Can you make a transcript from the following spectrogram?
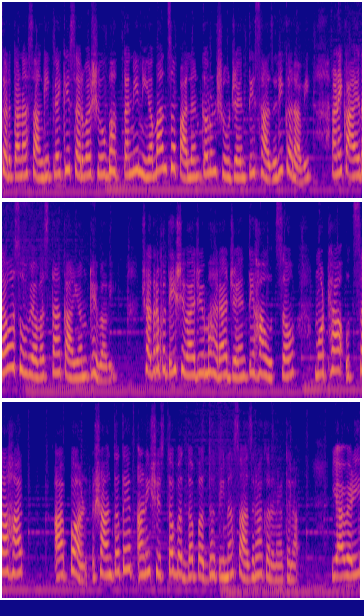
करताना सांगितले की सर्व शिवभक्तांनी नियमांचं पालन करून शिवजयंती साजरी करावी आणि कायदा व सुव्यवस्था कायम ठेवावी. छत्रपती शिवाजी महाराज जयंती हा उत्सव मोठ्या उत्साहात आपण शांततेत आणि शिस्तबद्ध पद्धतीनं साजरा करण्यात आला. यावेळी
